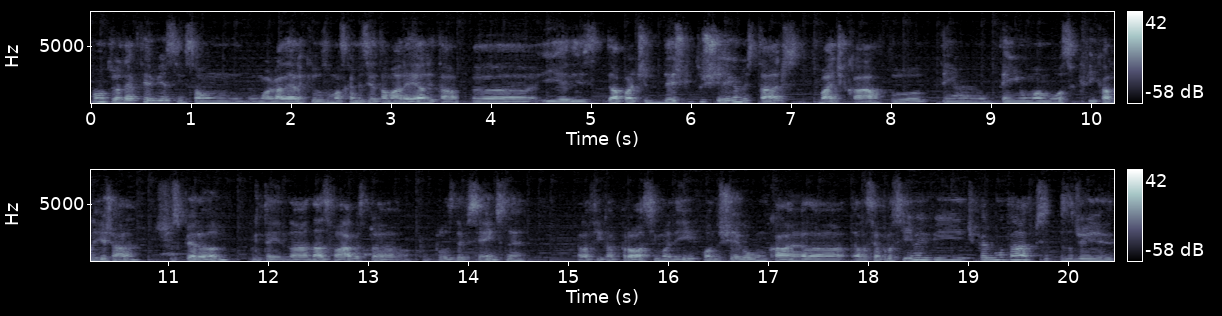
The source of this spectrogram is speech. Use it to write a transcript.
Bom, tu já deve ter visto, assim, são uma galera que usa umas camisetas amarelas e tal. Uh, e eles, a partir desde que tu chega no estádio, tu vai de carro, tu tem, um, tem uma moça que fica ali já, te esperando, que tem na, nas vagas para os deficientes, né? Ela fica próxima ali, quando chega algum carro, ela, ela se aproxima e te pergunta, ah, precisa de,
